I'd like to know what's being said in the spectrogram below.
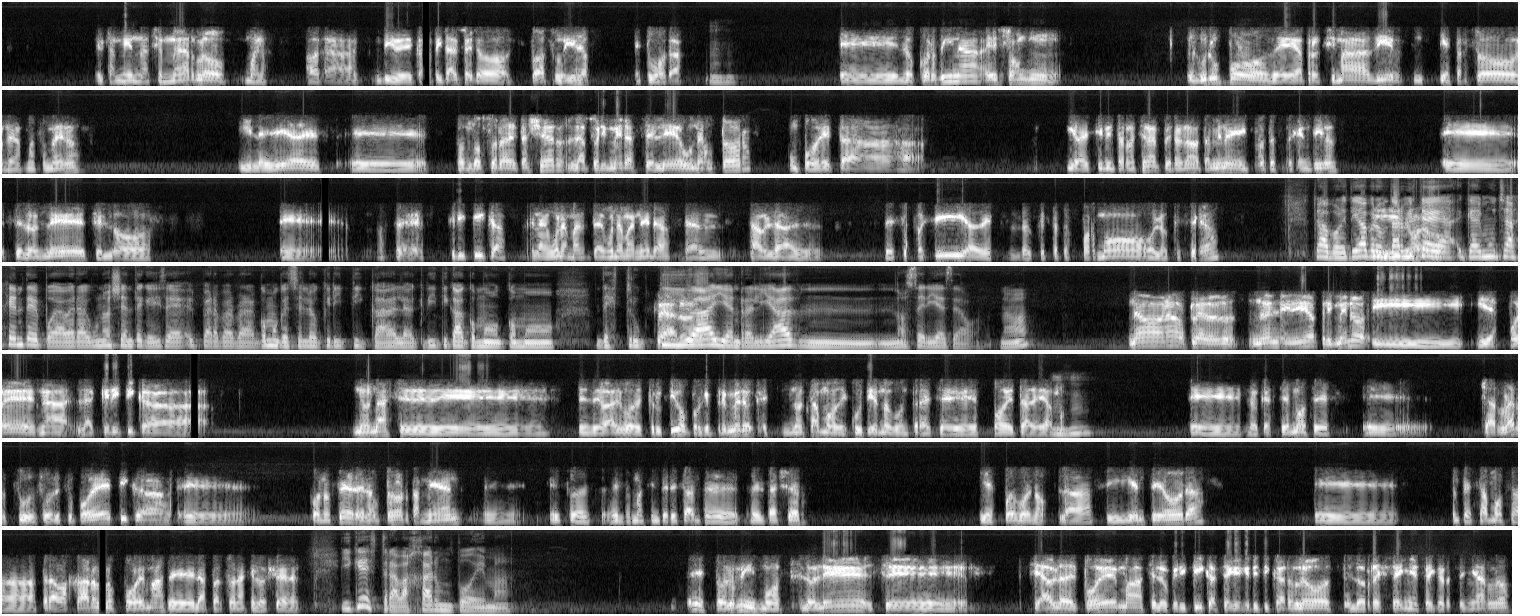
Él también nació en Merlo, bueno, ahora vive Capital, pero toda su vida estuvo acá. Eh, lo coordina, eh, son grupos de aproximadamente 10, 10 personas, más o menos. Y la idea es, eh, son dos horas de taller. La primera se lee un autor, un poeta, iba a decir internacional, pero no, también hay poetas argentinos. Eh, se los lee, se los, eh, no sé, critica en alguna de alguna manera, se, habla de su poesía, de lo que transformó o lo que sea. Claro, porque te iba a preguntar, Y viste que hay mucha gente, puede haber algún oyente que dice, "Eh, para, para, para, ¿cómo que se lo critica? La crítica como, como destructiva Claro. y en realidad mm, no sería eso, ¿no? No, no, claro, no, no es la idea primero y, y después, nada, la crítica no nace desde, desde algo destructivo, porque primero que no estamos discutiendo contra ese poeta, digamos. Eh, lo que hacemos es eh, charlar su- sobre su poética, eh, conocer el autor también, eh, eso es, es lo más interesante de- del taller. Y después, bueno, la siguiente hora eh, empezamos a trabajar los poemas de las personas que lo lleven. ¿Y qué es trabajar un poema? Esto, lo mismo, se lo lee, se, se habla del poema, se lo critica si hay que criticarlo, se lo reseña si hay que reseñarlo,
